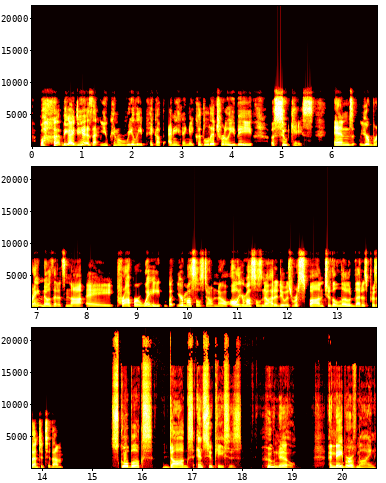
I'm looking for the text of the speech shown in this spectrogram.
But the idea is that you can really pick up anything. It could literally be a suitcase and your brain knows that it's not a proper weight, but your muscles don't know. All your muscles know how to do is respond to the load that is presented to them. School books, dogs, and suitcases. Who knew? A neighbor of mine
